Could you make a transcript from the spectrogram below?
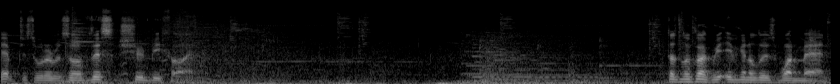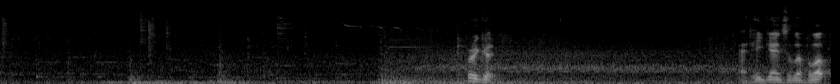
Yep, just auto resolve this, should be fine. Doesn't look like we're even going to lose one man. Very good. And he gains a level up.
